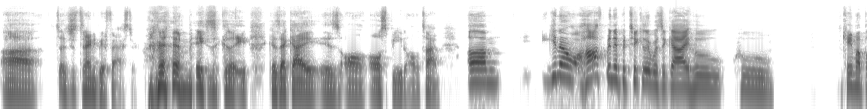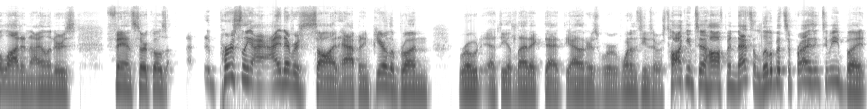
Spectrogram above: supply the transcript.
uh, just a tiny bit faster, basically, because that guy is all all speed all the time. Um, you know, Hoffman in particular was a guy who who came up a lot in Islanders fan circles. Personally, I, I never saw it happening. Pierre LeBrun wrote at the Athletic that the Islanders were one of the teams that was talking to Hoffman. That's a little bit surprising to me, but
